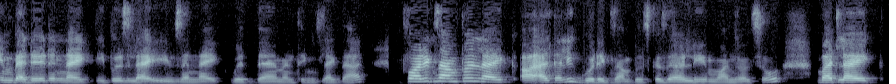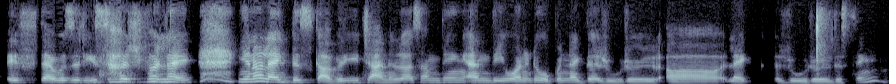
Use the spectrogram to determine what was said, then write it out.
embedded in like people's lives and like with them and things like that. For example, like uh, I'll tell you good examples because there are lame ones also. But like if there was a research for like you know like Discovery Channel or something, and they wanted to open like the rural uh like rural this thing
